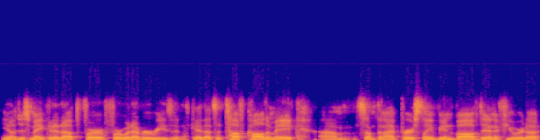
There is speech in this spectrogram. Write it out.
you know, just making it up for for whatever reason. Okay, that's a tough call to make. Um, something I personally be involved in. If you were to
